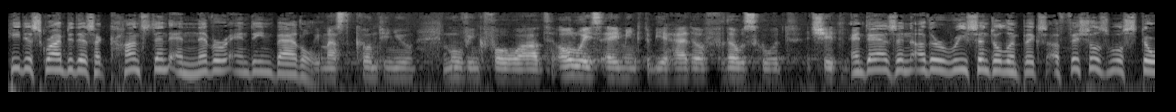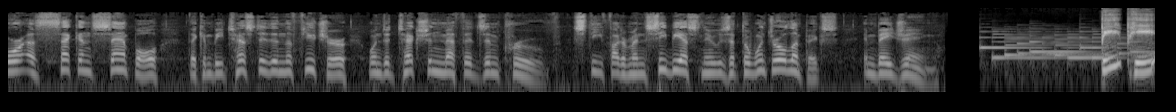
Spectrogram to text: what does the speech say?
He described it as a constant and never ending battle. We must continue moving forward, always aiming to be ahead of those who would cheat. And as in other recent Olympics, officials will store a second sample that can be tested in the future when detection methods improve. Steve Futterman, CBS News at the Winter Olympics in Beijing. BP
